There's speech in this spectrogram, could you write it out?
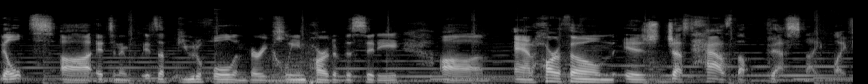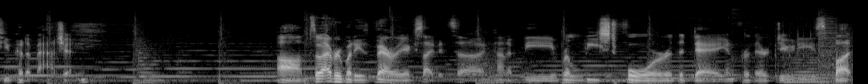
built. Uh, it's an it's a beautiful and very clean part of the city, um, and Hearthhome is just has the best nightlife you could imagine. Um, so everybody's very excited to kind of be released for the day and for their duties, but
